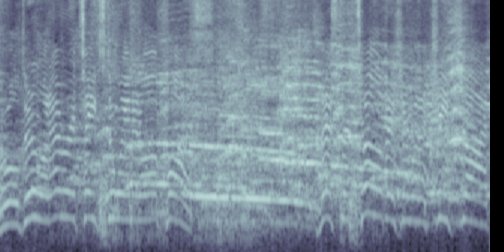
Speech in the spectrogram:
who will do whatever it takes to win at all costs. Mr. Television with a cheap shot.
